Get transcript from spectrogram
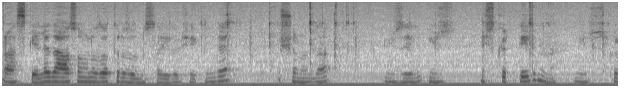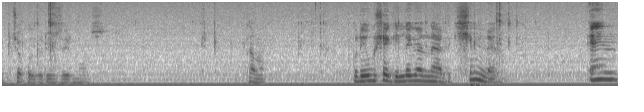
Rastgele daha sonra uzatırız onu sayılı bir şekilde. Şunu da 150 100 140 diyelim mi? 140 çok olur 120 olsun. Tamam. Buraya bu şekilde gönderdik. Şimdi en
